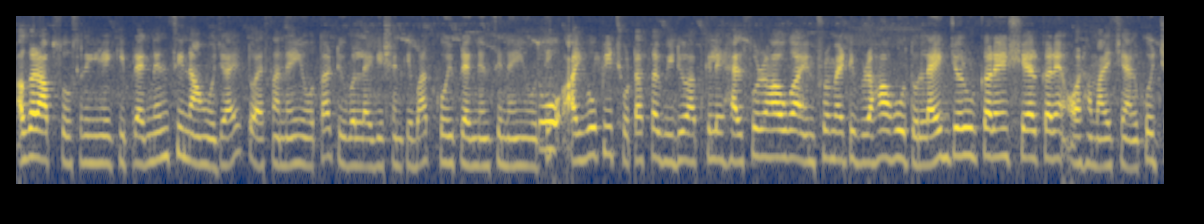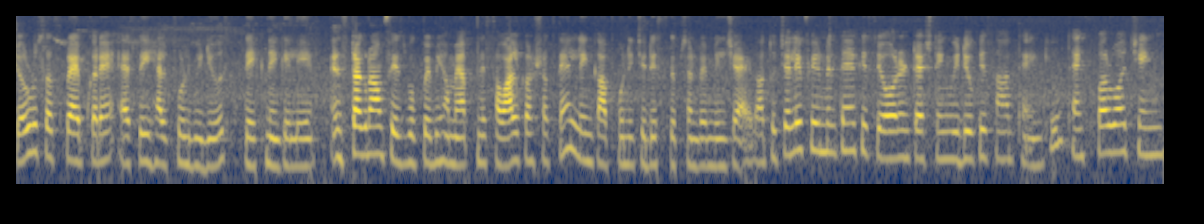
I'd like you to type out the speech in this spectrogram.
अगर आप सोच रही हैं कि प्रेगनेंसी ना हो जाए तो ऐसा नहीं होता ट्यूबल लाइगेशन के बाद कोई प्रेगनेंसी नहीं होती। तो आई होप ये छोटा सा वीडियो आपके लिए हेल्पफुल रहा होगा इन्फॉर्मेटिव रहा हो तो लाइक ज़रूर करें शेयर करें और हमारे चैनल को ज़रूर सब्सक्राइब करें ऐसे ही हेल्पफुल वीडियोज़ देखने के लिए। इंस्टाग्राम फेसबुक पर भी हमें अपने सवाल कर सकते हैं लिंक आपको नीचे डिस्क्रिप्शन में मिल जाएगा। तो चलिए फिर मिलते हैं किसी और इंटरेस्टिंग वीडियो के साथ। Thank you thanks for watching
